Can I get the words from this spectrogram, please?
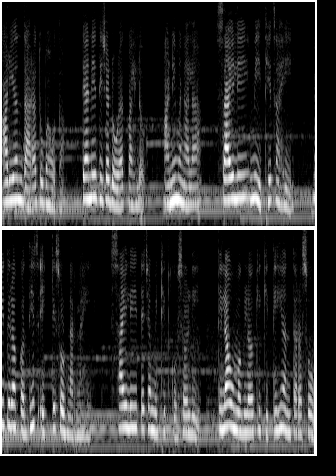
आर्यन दारात उभा होता. त्याने तिच्या डोळ्यात पाहिलं आणि म्हणाला सायली मी इथेच आहे. मी तुला कधीच एकटे सोडणार नाही. सायली त्याच्या मिठीत कोसळली. तिला उमगलं की कितीही अंतर असो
